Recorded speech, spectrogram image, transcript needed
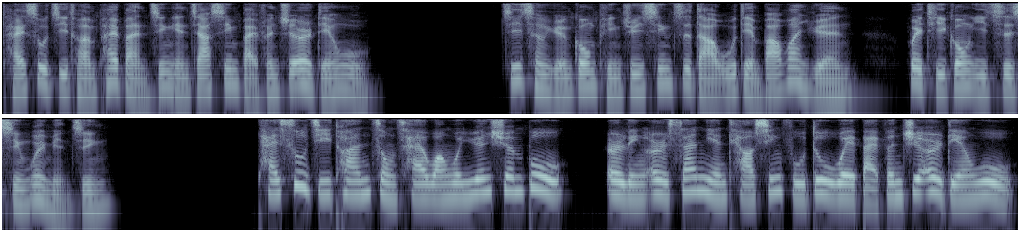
台塑集团拍板今年加薪百分之二点五，基层员工平均薪资达五点八万元，未提供一次性卫冕金。台塑集团总裁王文渊宣布。二零二三年调薪幅度为百分之二点五，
